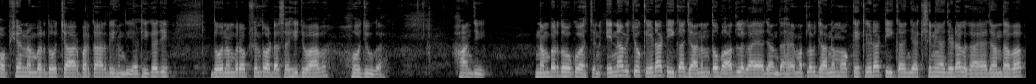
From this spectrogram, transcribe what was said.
ਆਪਸ਼ਨ ਨੰਬਰ 2 ਚਾਰ ਪ੍ਰਕਾਰ ਦੀ ਹੁੰਦੀ ਆ, ਠੀਕ ਹੈ ਜੀ? ਦੋ ਨੰਬਰ ਆਪਸ਼ਨ ਤੁਹਾਡਾ ਸਹੀ ਜਵਾਬ ਹੋ ਜਾਊਗਾ। ਹਾਂਜੀ ਨੰਬਰ 2 ਕੁਐਸਚਨ ਇਹਨਾਂ ਵਿੱਚੋਂ ਕਿਹੜਾ ਟੀਕਾ ਜਨਮ ਤੋਂ ਬਾਅਦ ਲਗਾਇਆ ਜਾਂਦਾ ਹੈ? ਮਤਲਬ ਜਨਮ ਮੌਕੇ ਕਿਹੜਾ ਟੀਕਾ ਇੰਜੈਕਸ਼ਨ ਆ ਜਿਹੜਾ ਲਗਾਇਆ ਜਾਂਦਾ ਵਾ?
